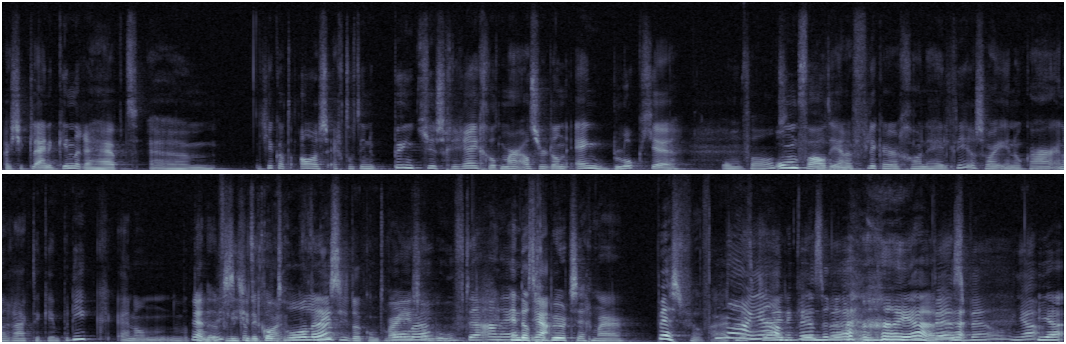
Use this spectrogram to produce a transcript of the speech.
als je kleine kinderen hebt, weet je, ik had alles echt tot in de puntjes geregeld. Maar als er dan één blokje Omvalt. omvalt, ja, dan flikkerde gewoon de hele klerenzooi in elkaar. En dan raakte ik in paniek. En dan, wat Ja, dan verlies je de gewoon- controle. Verlies je de controle. waar je zo'n behoefte aan hebt. En dat Ja. gebeurt zeg maar best veel vaak Nou met ja, kleine kinderen. ja. Best wel, ja. Ja.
